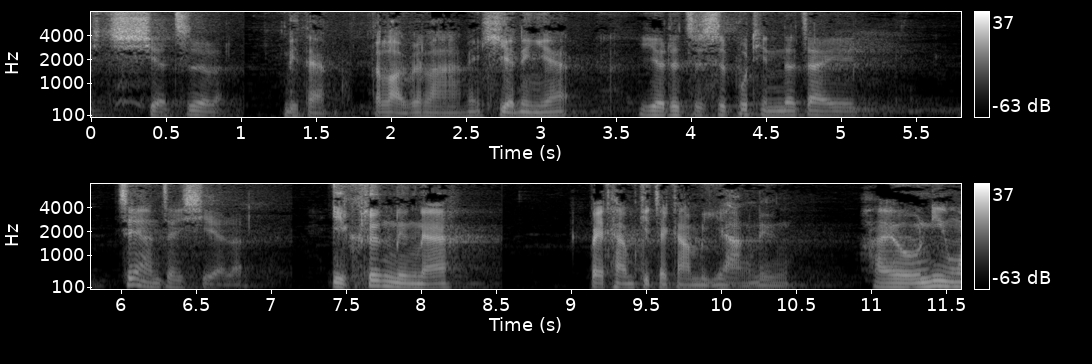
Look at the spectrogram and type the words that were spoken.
写字了。มีแต่ตลอดเวลาเนี่ยเขียนอย่างเงี้ย。有的只是不停的在这样在写了。อีกครึ่งหนึ่งนะไปทำกิจกรรมอีกอย่างหนึ่ง。还有另外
